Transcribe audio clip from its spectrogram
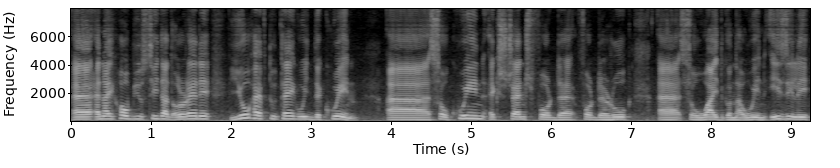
uh, and I hope you see that already. You have to take with the queen. Uh, so queen exchange for the for the rook uh, so white gonna win easily.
